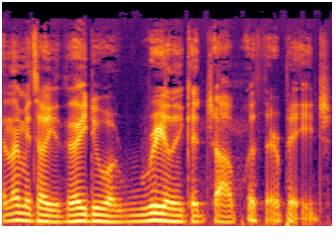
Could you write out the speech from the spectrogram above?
And let me tell you, they do a really good job with their page.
